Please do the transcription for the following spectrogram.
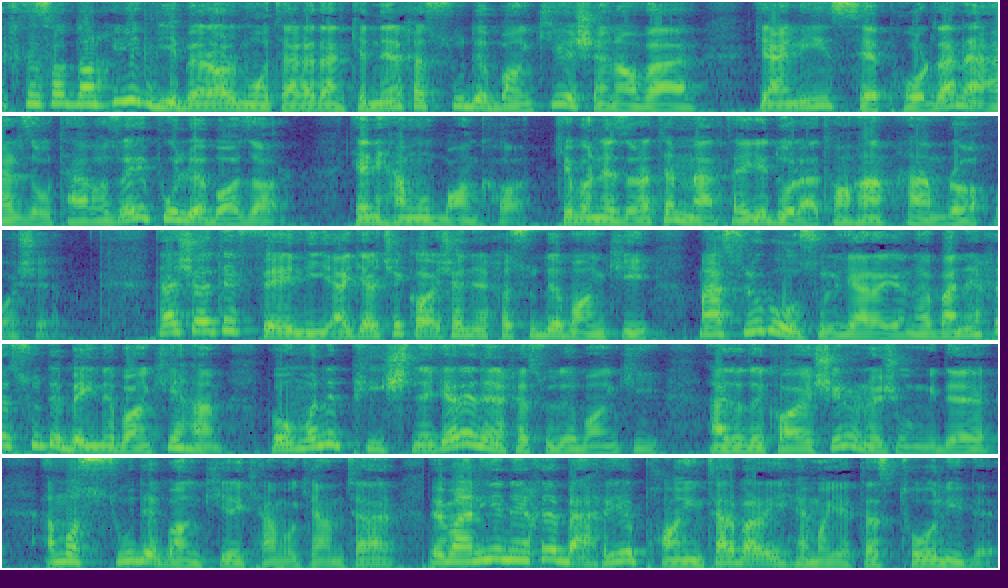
اقتصاددان های لیبرال معتقدند که نرخ سود بانکی شناور یعنی سپردن عرضه و تقاضای پول به بازار یعنی همون بانک ها که با نظارت مقطعی دولت ها هم همراه باشه. در شرایط فعلی اگرچه کاهش نرخ سود بانکی مطلوب اصولگرایانه و نرخ سود بین بانکی هم به عنوان پیشنگر نرخ سود بانکی اعداد کاهشی رو نشون میده اما سود بانکی کم و کمتر به معنی نرخ بهره پایینتر برای حمایت از تولیده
